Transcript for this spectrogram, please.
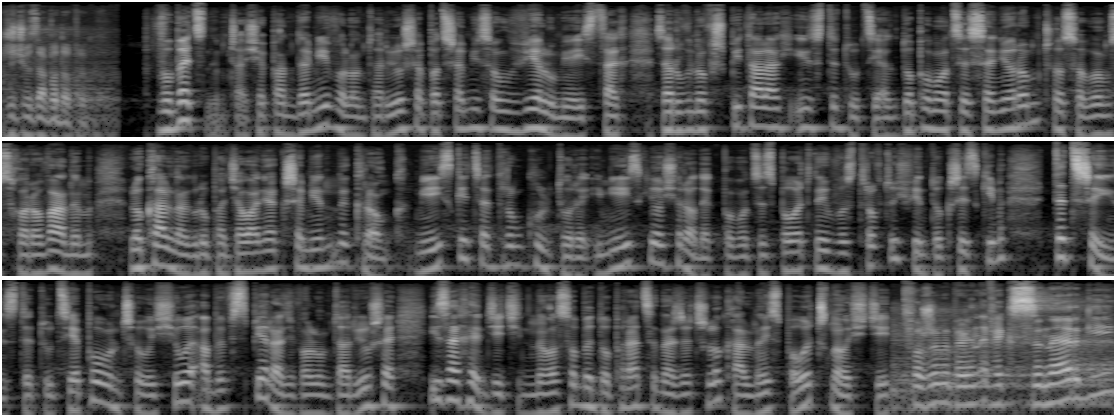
w życiu zawodowym. W obecnym czasie pandemii wolontariusze potrzebni są w wielu miejscach, zarówno w szpitalach instytucjach, do pomocy seniorom czy osobom schorowanym. Lokalna grupa działania Krzemienny Krąg, Miejskie Centrum Kultury i Miejski Ośrodek Pomocy Społecznej w Ostrowcu Świętokrzyskim te trzy instytucje połączyły siły, aby wspierać wolontariuszy i zachęcić inne osoby do pracy na rzecz lokalnej społeczności. Tworzymy pewien efekt synergii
